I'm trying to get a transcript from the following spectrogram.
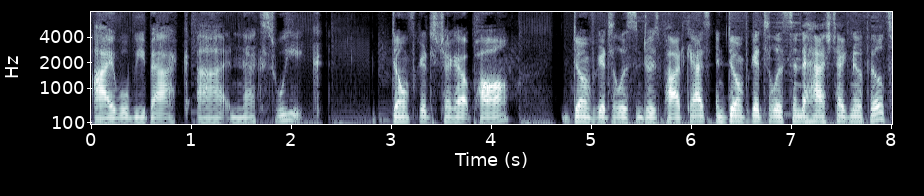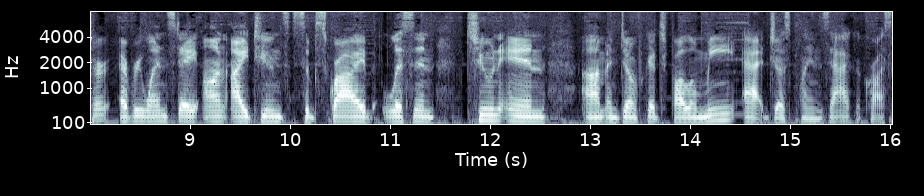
I will be back uh, next week. Don't forget to check out Paul. Don't forget to listen to his podcast. And don't forget to listen to hashtag no filter every Wednesday on iTunes. Subscribe, listen, tune in. Um, and don't forget to follow me at Just Plain Zack across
